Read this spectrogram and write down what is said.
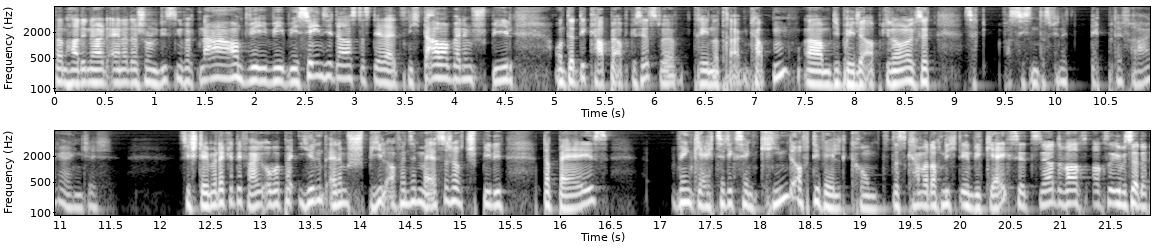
dann hat ihn halt einer der Journalisten gefragt, na, und wie, wie, wie sehen Sie das, dass der da jetzt nicht da war bei dem Spiel? Und der hat die Kappe abgesetzt, weil Trainer tragen Kappen, ähm, die Brille abgenommen und gesagt, sag, was ist denn das für eine depperte Frage eigentlich? Sie stellen mir da gerade die Frage, ob er bei irgendeinem Spiel, auch wenn es ein Meisterschaftsspiel dabei ist, wenn gleichzeitig sein Kind auf die Welt kommt, das kann man doch nicht irgendwie gleichsetzen. Ja, da war auch, auch so irgendwie so eine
